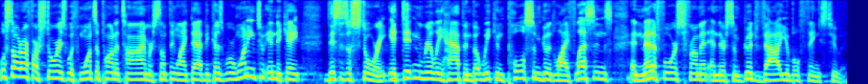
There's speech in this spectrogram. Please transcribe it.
We'll start off our stories with once upon a time or something like that because we're wanting to indicate this is a story. It didn't really happen, but we can pull some good life lessons and metaphors from it, and there's some good, valuable things to it.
